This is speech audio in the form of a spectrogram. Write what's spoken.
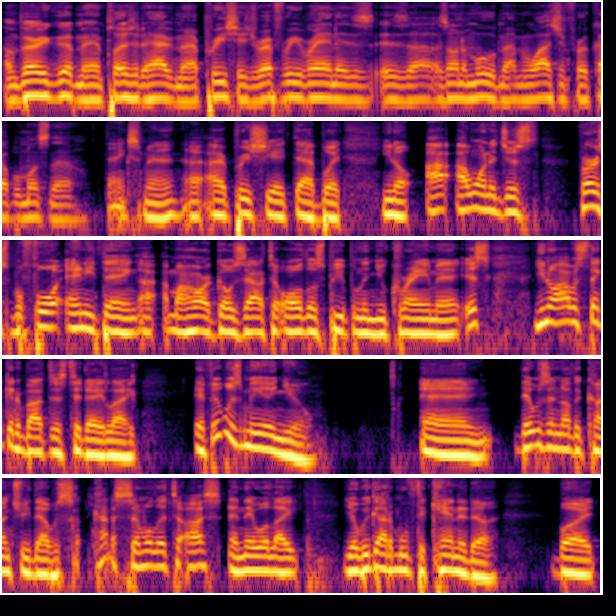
I'm very good, man. Pleasure to have you, man. I appreciate you. Referee Rant is is uh, is on the move, man. I've been watching for a couple months now. Thanks, man. I, I appreciate that. But you know, I, I want to just first before anything, I, my heart goes out to all those people in Ukraine, man. It's you know, I was thinking about this today. Like, if it was me and you, and there was another country that was kind of similar to us, and they were like, "Yo, we got to move to Canada," but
